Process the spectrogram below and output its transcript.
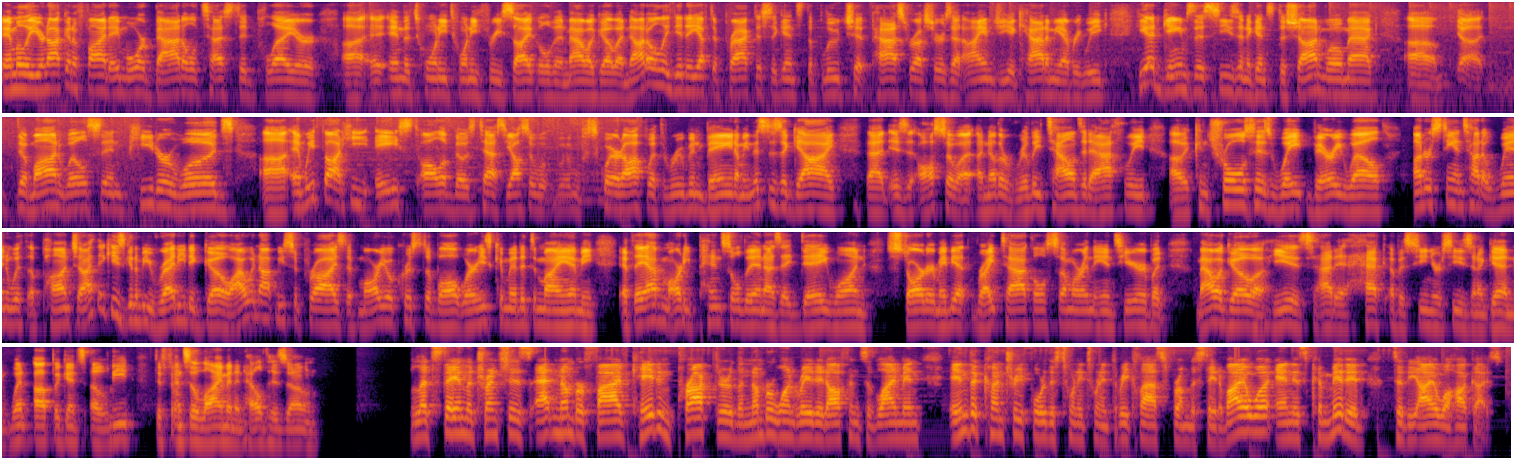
Emily, you're not going to find a more battle tested player uh, in the 2023 cycle than Mauigoa. Not only did he have to practice against the blue chip pass rushers at IMG Academy every week, he had games this season against Deshaun Womack, um, uh, Damon Wilson, Peter Woods, uh, and we thought he aced all of those tests. He also w- w- squared off with Rueben Bain. I mean, this is a guy that is also a, another really talented athlete. Uh, controls his weight very well understands how to win with a punch. I think he's going to be ready to go. I would not be surprised if Mario Cristobal, where he's committed to Miami, if they have him already penciled in as a day one starter, maybe at right tackle somewhere in the interior. But Mauigoa, he has had a heck of a senior season. Again, went up against elite defensive linemen and held his own. Let's stay in the trenches at number five. Kadyn Proctor, the number one rated offensive lineman in the country for this 2023 class from the state of Iowa and is committed to the Iowa Hawkeyes.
